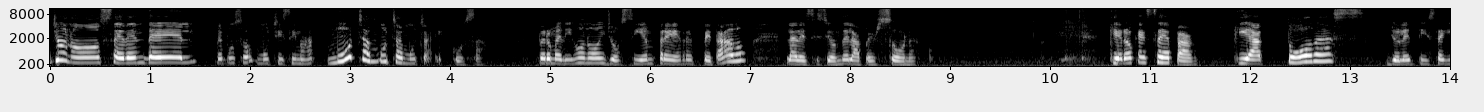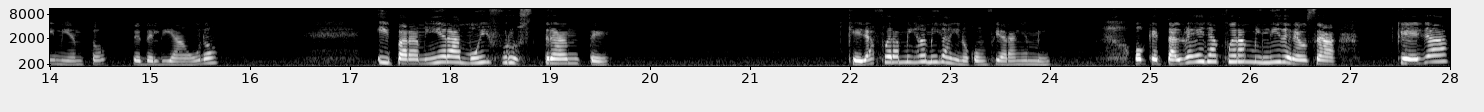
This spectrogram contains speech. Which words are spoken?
yo no sé de él. Me puso muchísimas, muchas, muchas, muchas excusas. Pero me dijo no y yo siempre he respetado la decisión de la persona. Quiero que sepan que a todas yo les di seguimiento desde el día uno. Y para mí era muy frustrante que ellas fueran mis amigas y no confiaran en mí. O que tal vez ellas fueran mis líderes, o sea, que ellas,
